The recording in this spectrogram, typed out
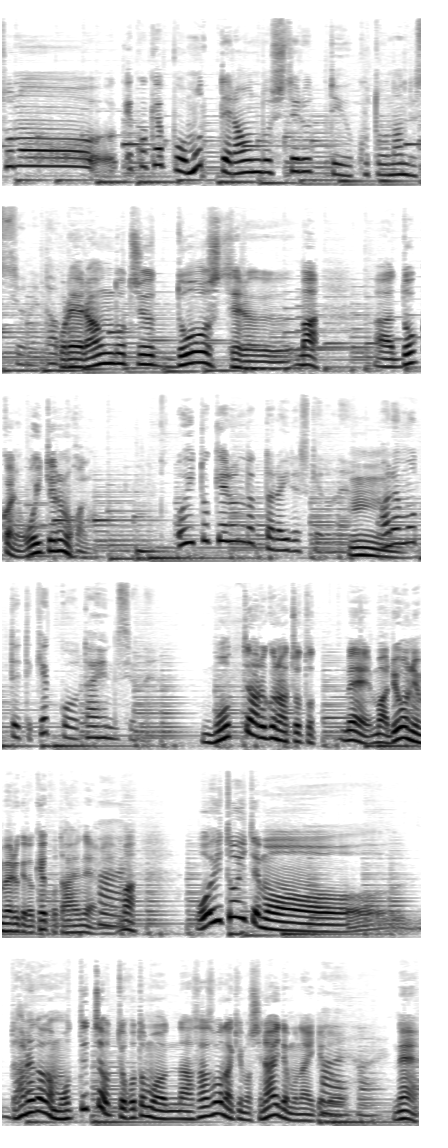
そのエコキャップを持ってラウンドしてるっていうことなんですよね多分。これラウンド中どうしてる？まああどっかに置いてるのかな？置いとけるんだったらいいですけどね、うん。あれ持ってて結構大変ですよね。持って歩くのはちょっとねまあ量にもよるけど結構大変だよね、はい。まあ置いといても誰かが持ってっちゃうってこともなさそうな気もしないでもないけど、はいはい。ね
